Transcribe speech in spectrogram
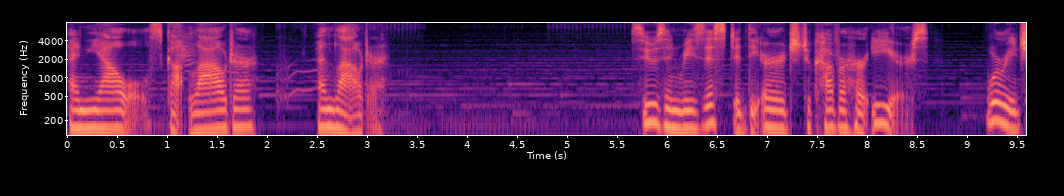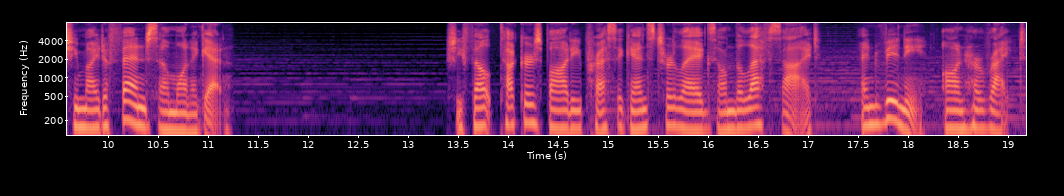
and yowls got louder and louder. Susan resisted the urge to cover her ears, worried she might offend someone again. She felt Tucker's body press against her legs on the left side and Vinny on her right.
